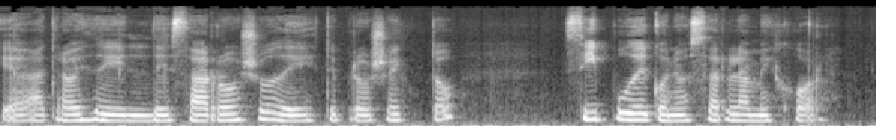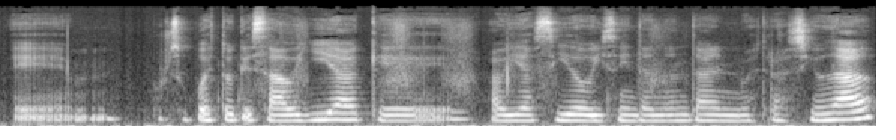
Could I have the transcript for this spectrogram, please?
eh, a través del desarrollo de este proyecto sí pude conocerla mejor. Em, por supuesto que sabía que había sido viceintendenta en nuestra ciudad.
